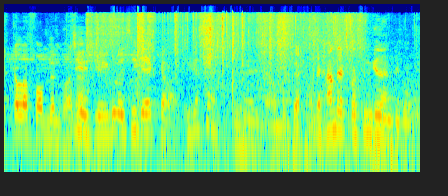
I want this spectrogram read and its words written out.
এক কালার প্রবলেম হয় জি না? জি এগুলো হচ্ছে এক কালার ঠিক আছে? আমাদের দেখান হান্ড্রেড পার্সেন্ট গ্যারান্টি পাবে।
